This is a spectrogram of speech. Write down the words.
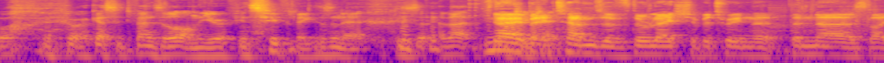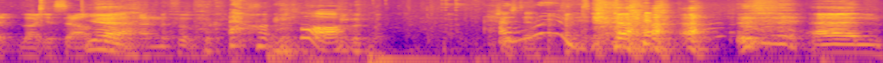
well, I guess it depends a lot on the European Super League, doesn't it? that No, potentially but in terms of the relationship between the, the nerds like like yourself Yeah. and the football club. Oh, how Interesting. rude. um,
